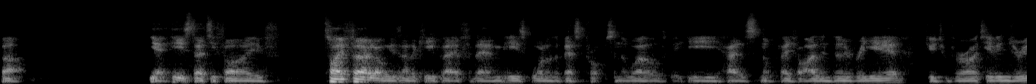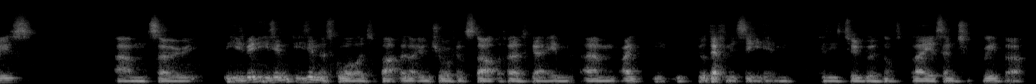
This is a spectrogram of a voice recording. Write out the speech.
but yeah, he's 35. Tadhg Furlong is another key player for them. He's one of the best props in the world, but he has not played for Ireland in over a year due to a variety of injuries. Um, so he's he's in he's in the squad, but they're not even sure if he'll start the first game. Um, I you'll definitely see him because he's too good not to play, essentially. But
